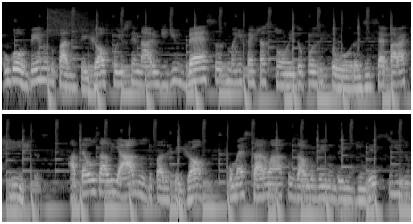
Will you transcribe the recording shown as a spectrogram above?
o governo do Padre Feijó foi o cenário de diversas manifestações opositoras e separatistas. Até os aliados do Padre Feijó começaram a acusar o governo dele de indeciso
